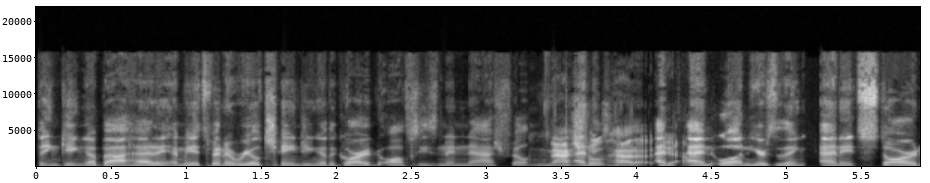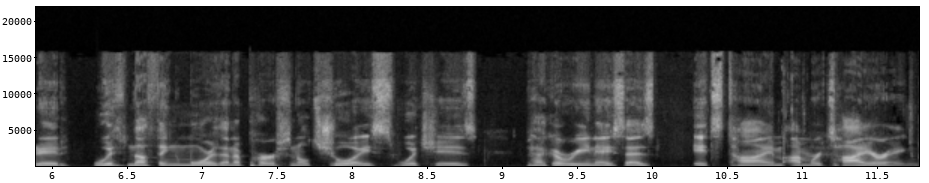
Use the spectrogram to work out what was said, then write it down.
thinking about heading, I mean, it's been a real changing of the guard offseason in Nashville. Nashville's had a and yeah. and well, and here's the thing, and it started with nothing more than a personal choice, which is Pekka Rinne says it's time, I'm retiring.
